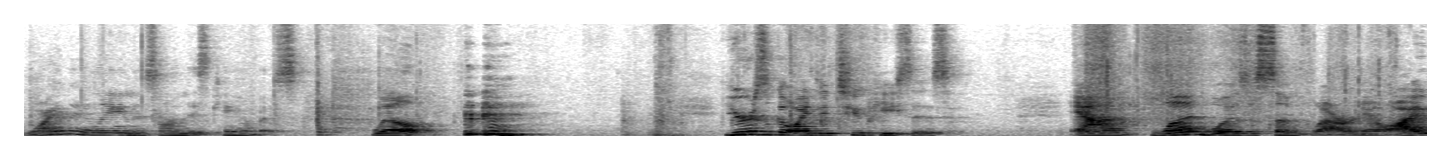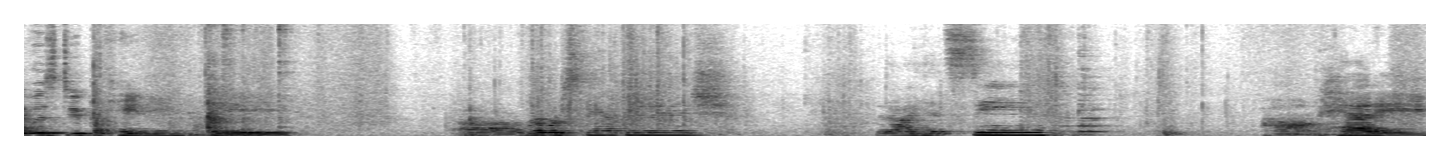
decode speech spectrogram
why am I laying this on this canvas? Well, years ago I did two pieces and one was a sunflower. Now I was duplicating a uh, rubber stamp image that I had seen. Um, had a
